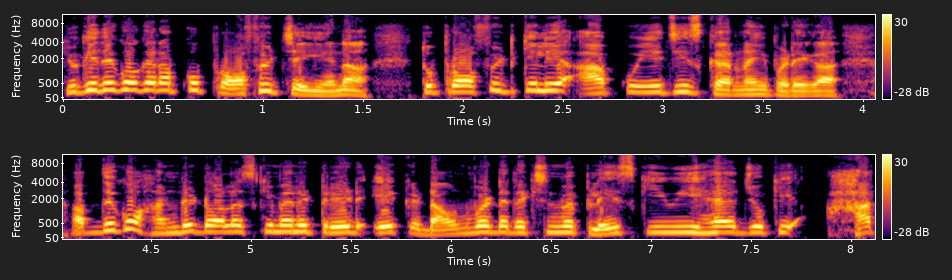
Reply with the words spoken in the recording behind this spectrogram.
क्योंकि देखो, अगर आपको प्रॉफिट चाहिए ना तो प्रॉफिट के लिए आपको ये चीज़ करना ही पड़ेगा। अब देखो हंड्रेड डॉलर की मैंने ट्रेड एक डाउनवर्ड डायरेक्शन में प्लेस की हुई है, जो कि हद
